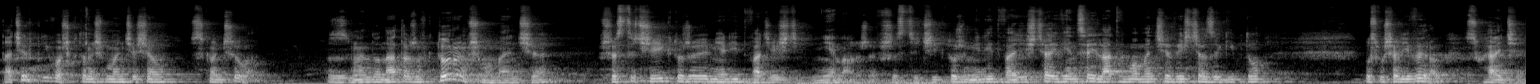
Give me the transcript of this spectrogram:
ta cierpliwość w którymś momencie się skończyła. Ze względu na to, że w którymś momencie Wszyscy ci, którzy mieli 20, niemalże wszyscy ci, którzy mieli 20 i więcej lat w momencie wyjścia z Egiptu, usłyszeli wyrok. Słuchajcie,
